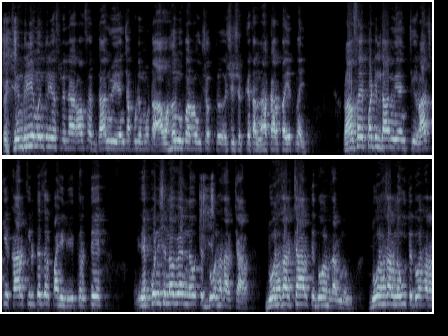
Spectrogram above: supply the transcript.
केंद्रीय मंत्री असलेल्या रावसाहेब दानवे यांच्या पुढे मोठं आव्हान उभं राहू शकतं अशी शक्यता नाकारता येत नाही. रावसाहेब पाटील दानवे यांची राजकीय कारकीर्द जर पाहिली तर ते एकोणीसशे नव्याण्णव ते दोन हजार चार दोन हजार चार ते दोन हजार नऊ दोन हजार नऊ ते दोन हजार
